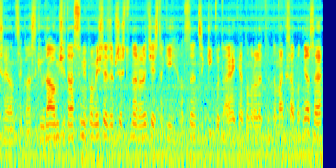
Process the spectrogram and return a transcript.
Zwisające kostki. Udało mi się teraz w sumie pomyśleć, że przecież tu na rolecie jest taki odstający kikut, a jak ja tą roletę do maksa podniosę,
